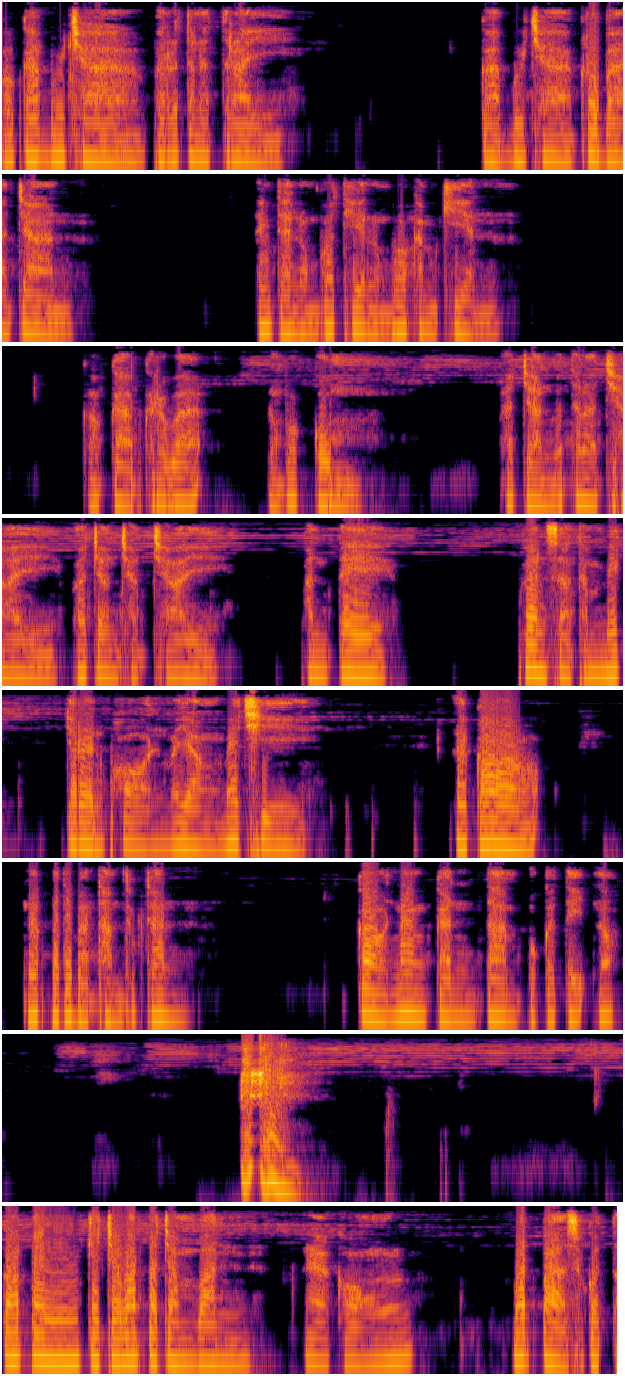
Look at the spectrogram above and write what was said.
ขอกราบบูชาพระรัตนตรัยกราบบูชาครูบาอาจารย์ ตั้งแต่หลวงพ่อเทียนหลวงพ่อคำเขียน ก็กราบครวะหลวงพ่อกรมอาจารย์วัฒนชัย อาจารย์ชัดชัย พันเต เพื่อนสาธมิก เจริญพรมายังแม่ชี แล้วก็นักปฏิบัติธรรมทุกท่าน ก็นั่งกันตามปกติเนาะ ก็เป็นกิจวัตรประจำวันนะของวัดป่าสุกโต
